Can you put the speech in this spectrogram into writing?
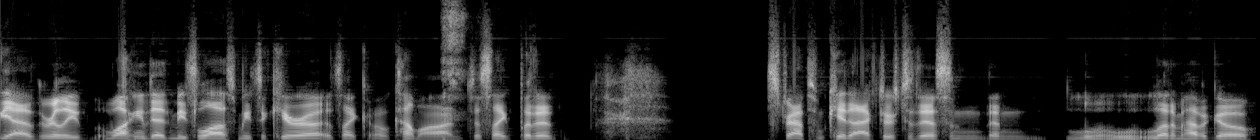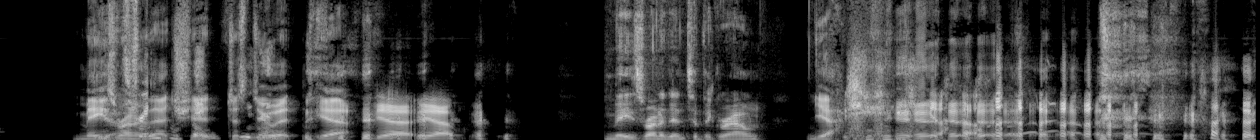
yeah, really, Walking Dead meets Lost meets Akira. It's like, oh come on, just like put it, strap some kid actors to this, and and l- let them have a go. Maze Yeah. Runner that shit. Things, Just do it. Yeah. Yeah, yeah. Maze run it into the ground. Yeah.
